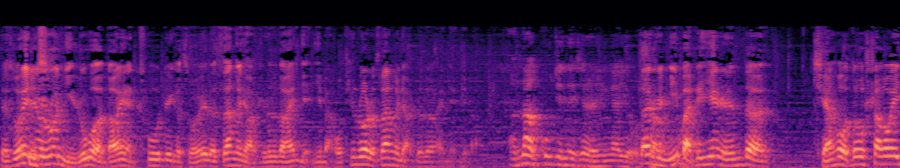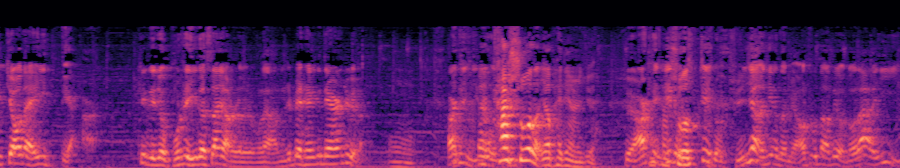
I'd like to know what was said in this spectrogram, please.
对，所以就是说，你如果导演出这个所谓的三个小时的导演剪辑版，我听说是三个小时的导演剪辑版，啊，那估计那些人应该有。但是你把这些人的前后都稍微交代一点儿，这个就不是一个三小时的容量，你就变成一个电视剧了。嗯，呃而且你他说了要拍电视剧，对，而且你说种这种群像性的描述到底有多大的意义？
